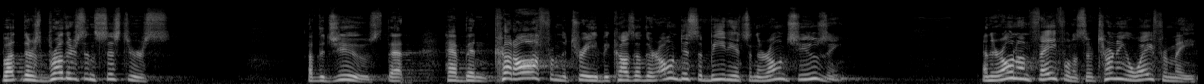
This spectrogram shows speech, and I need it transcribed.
But there's brothers and sisters of the Jews that have been cut off from the tree because of their own disobedience and their own choosing and their own unfaithfulness. They're turning away from me.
